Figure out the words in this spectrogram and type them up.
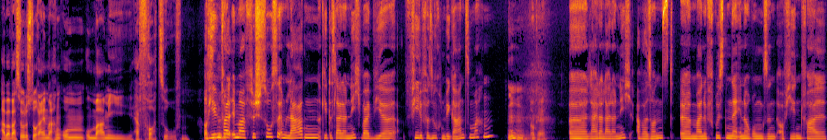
aber was würdest du reinmachen, um Umami hervorzurufen? Auf Was jeden sind denn Fall immer Fischsoße im Laden geht es leider nicht, weil wir viel versuchen vegan zu machen. Mm, okay. Äh, leider, leider nicht. Aber sonst, äh, meine frühesten Erinnerungen sind auf jeden Fall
